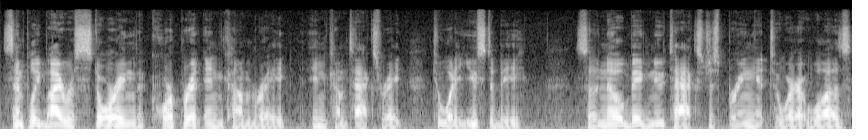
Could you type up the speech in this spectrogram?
simply by restoring the corporate income rate, income tax rate, to what it used to be. So no big new tax, just bring it to where it was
